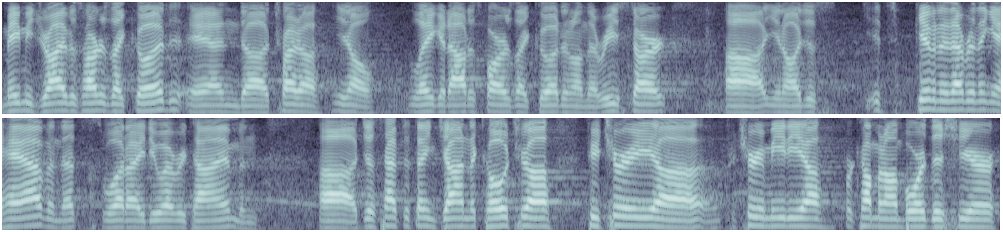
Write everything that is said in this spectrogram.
made me drive as hard as I could and uh, try to you know leg it out as far as I could. And on the restart, uh, you know I just it's giving it everything you have, and that's what I do every time. And uh, just have to thank John Nicocha, Futuri, uh, Futuri Media for coming on board this year.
